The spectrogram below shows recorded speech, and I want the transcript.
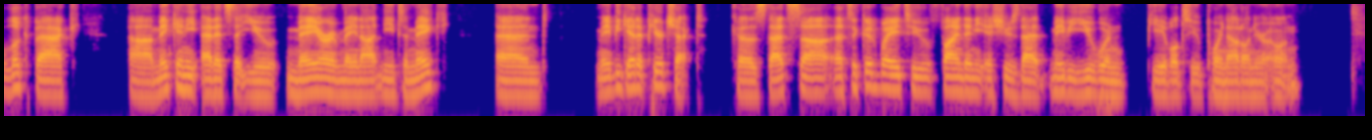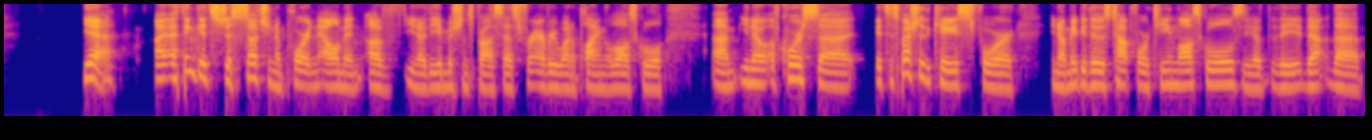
look back uh, make any edits that you may or may not need to make and maybe get it peer checked because that's uh, that's a good way to find any issues that maybe you wouldn't be able to point out on your own. Yeah. I, I think it's just such an important element of you know the admissions process for everyone applying to law school. Um, you know of course uh, it's especially the case for you know maybe those top 14 law schools you know the the the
